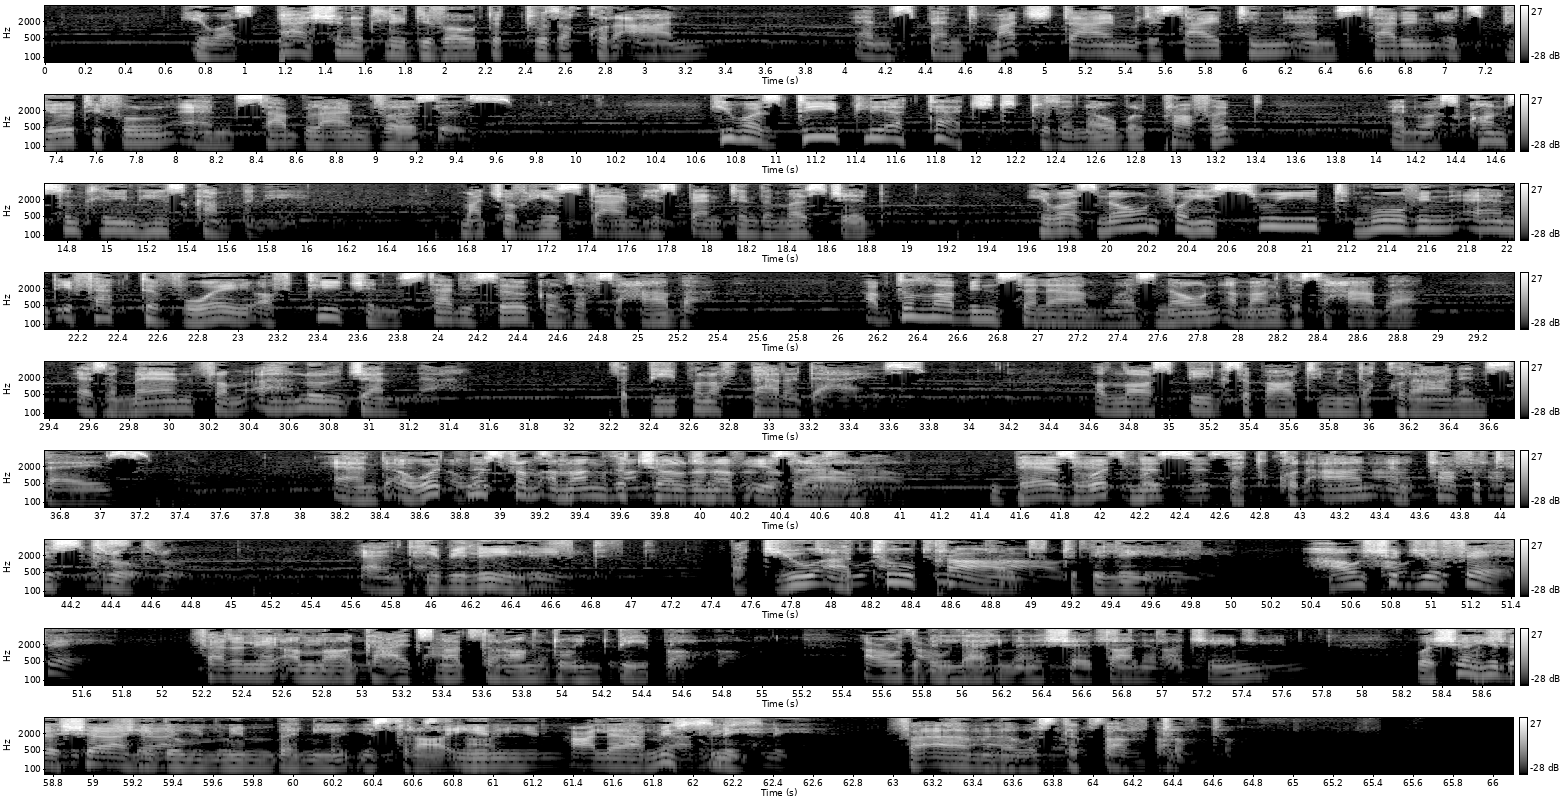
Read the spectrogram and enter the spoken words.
He was passionately devoted to the Quran and spent much time reciting and studying its beautiful and sublime verses. He was deeply attached to the noble Prophet and was constantly in his company. Much of his time he spent in the masjid. He was known for his sweet, moving, and effective way of teaching study circles of Sahaba. Abdullah bin Salam was known among the Sahaba as a man from Ahlul Jannah, the people of paradise. Allah speaks about him in the Quran and says, And a witness from among the children of Israel bears witness that Quran and Prophet is true. And he believed. But you are too proud to believe. How should you fare? Verily Allah guides not the wrongdoing people. أعوذ بالله من الشيطان الرجيم وشهد شاهد من بني إسرائيل على مثله فآمن واستكبرتم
